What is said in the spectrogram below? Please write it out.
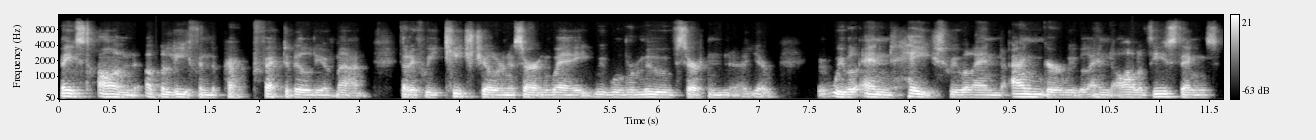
based on a belief in the perfectibility of man that if we teach children a certain way we will remove certain uh, you know we will end hate we will end anger we will end all of these things.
